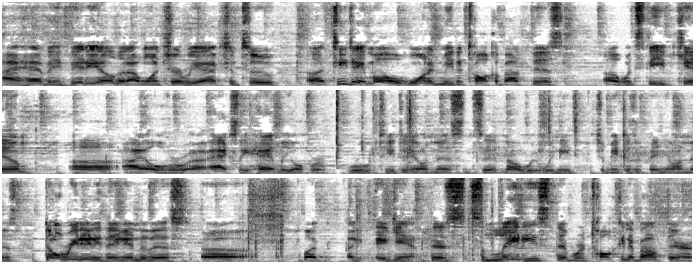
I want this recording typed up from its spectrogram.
I have a video that I want your reaction to. Uh, TJ Moe wanted me to talk about this uh, with Steve Kim. Uh, I over uh, actually Hadley overruled TJ on this and said no, we, we need Shamika's opinion on this. Don't read anything into this, uh, but again, there's some ladies that were talking about their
